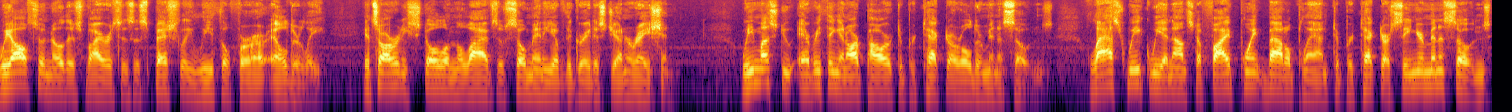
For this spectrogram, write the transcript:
We also know this virus is especially lethal for our elderly. It's already stolen the lives of so many of the greatest generation. We must do everything in our power to protect our older Minnesotans. Last week, we announced a five point battle plan to protect our senior Minnesotans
